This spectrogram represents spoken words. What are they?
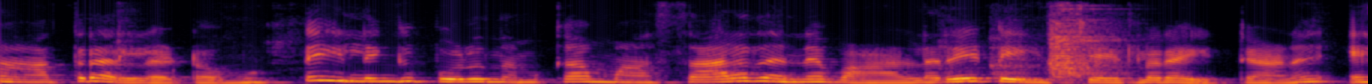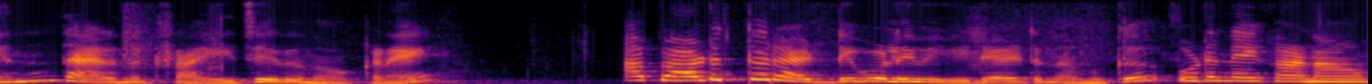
മാത്രമല്ല കേട്ടോ. മുട്ട ഇല്ലെങ്കിൽ പോലും നമുക്ക് ആ മസാല തന്നെ വളരെ ടേസ്റ്റി ആയിട്ടുള്ള ഒരു ഐറ്റമാണ് എന്തായാലും ട്രൈ ചെയ്ത് നോക്കണേ. അപ്പോൾ അടുത്തൊരു അടിപൊളി വീഡിയോ ആയിട്ട് നമുക്ക് ഉടനെ കാണാം.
